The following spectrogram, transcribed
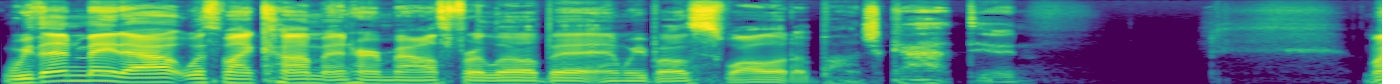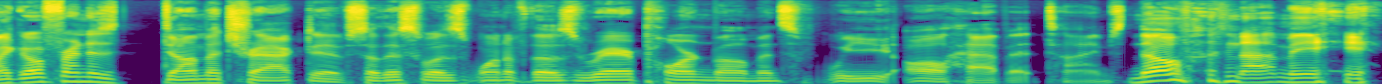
We then made out with my cum in her mouth for a little bit and we both swallowed a bunch. God, dude. My girlfriend is dumb attractive, so this was one of those rare porn moments we all have at times. No, not me.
